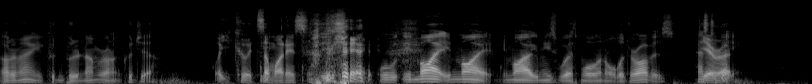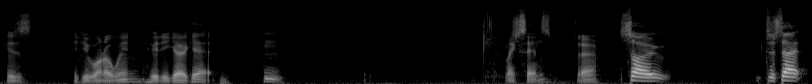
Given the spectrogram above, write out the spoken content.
I don't know. You couldn't put a number on it, could you? well, you could. Someone is. yeah. Well, in my in my in my argument, he's worth more than all the drivers. Has Yeah, to right. be. Because if you want to win, who do you go get? Hmm. Makes sense. yeah. So, does that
